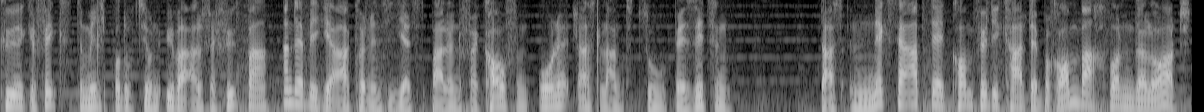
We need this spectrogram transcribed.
Kühe gefixt, Milchproduktion überall verfügbar. An der BGA können Sie jetzt Ballen verkaufen, ohne das Land zu besitzen. Das nächste Update kommt für die Karte Brombach von The Lord.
